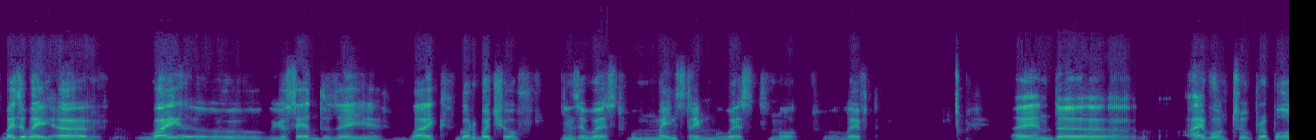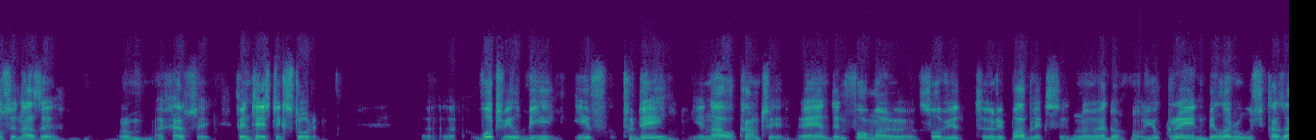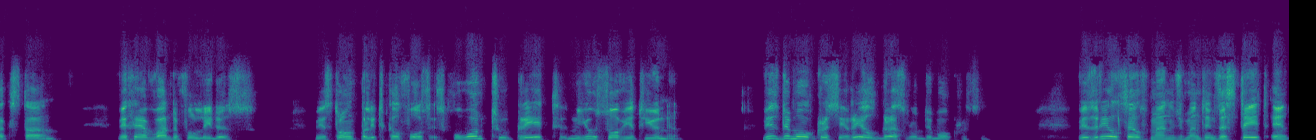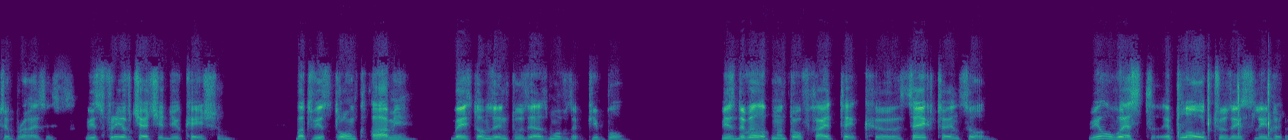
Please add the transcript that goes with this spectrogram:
By the way, uh, why uh, you said they like Gorbachev in the West, mainstream West, not left? And uh, I want to propose another, um, I have to say, fantastic story. Uh, what will be if today in our country and in former Soviet republics, in, I don't know, Ukraine, Belarus, Kazakhstan, we have wonderful leaders with strong political forces who want to create new Soviet Union with democracy, real grassroots democracy, with real self-management in the state enterprises, with free of charge education, but with strong army based on the enthusiasm of the people, with development of high-tech uh, sector and so on. Will West applaud to this leader?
